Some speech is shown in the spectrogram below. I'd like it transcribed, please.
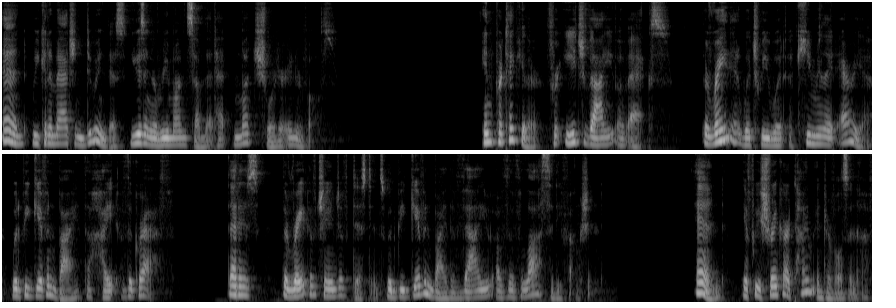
And we can imagine doing this using a Riemann sum that had much shorter intervals. In particular, for each value of x, the rate at which we would accumulate area would be given by the height of the graph. That is, the rate of change of distance would be given by the value of the velocity function. And if we shrink our time intervals enough,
